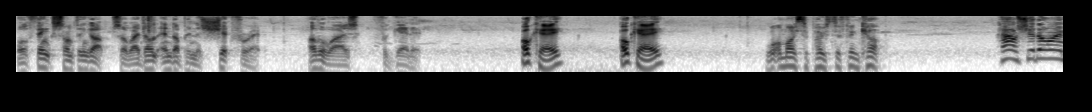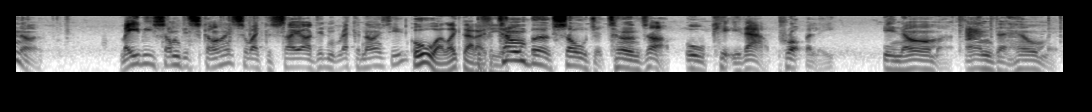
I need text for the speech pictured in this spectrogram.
or think something up so I don't end up in the shit for it. Otherwise, forget it. okay. Okay. What am I supposed to think up? How should I know? Maybe some disguise so I could say I didn't recognize you? Ooh, I like that if idea. a Talmberg soldier turns up, all kitted out properly, in armor and a helmet,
